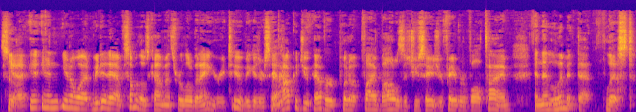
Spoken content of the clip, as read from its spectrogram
So Yeah, and, and you know what? We did have some of those comments were a little bit angry too because they're saying, Really? "How could you ever put up five bottles that you say is your favorite of all time and then limit that list?"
